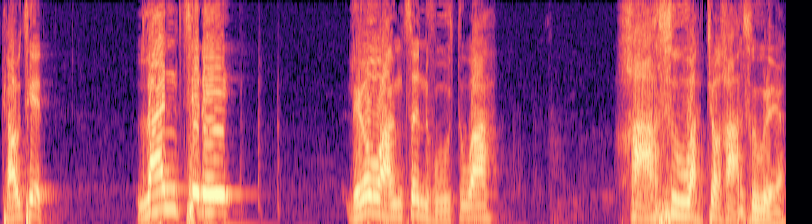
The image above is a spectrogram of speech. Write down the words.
条件，咱这个流亡政府都啊下输啊，就下输了呀。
